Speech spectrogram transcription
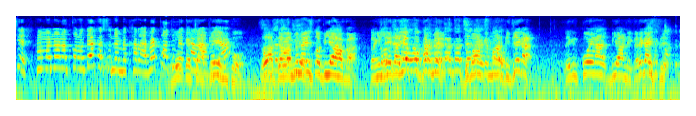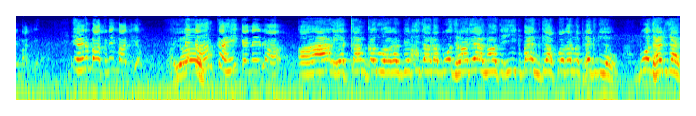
छे हमर ननद कोनो देखे सुने में खराब है कथी में खराब है इनको। सात के में ना इसको बियाह होगा। कहीं तो ले जाइए पोखर में। डुबा के मार दीजिएगा। लेकिन कोई आज बियाह नहीं करेगा एहन इससे बात नहीं एहन बात नहीं बाजियो अयो। तो हम कहीं के नहीं रह। अहाँ एक काम करू अगर बेटी ज़्यादा बोझ गया ना तो ईट बाँध के पोखर में फेंक दियो। बोझ हट जाए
